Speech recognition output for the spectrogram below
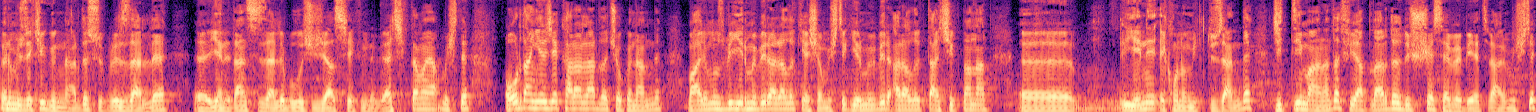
Önümüzdeki günlerde sürprizlerle e, yeniden sizlerle buluşacağız şeklinde bir açıklama yapmıştı. Oradan gelecek kararlar da çok önemli. Malumunuz bir 21 Aralık yaşamıştık. 21 Aralık'ta açıklanan e, yeni ekonomik düzende ciddi manada fiyatlarda düşüşe sebebiyet vermişti.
